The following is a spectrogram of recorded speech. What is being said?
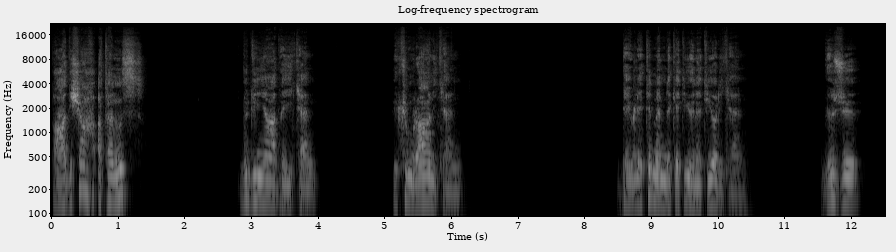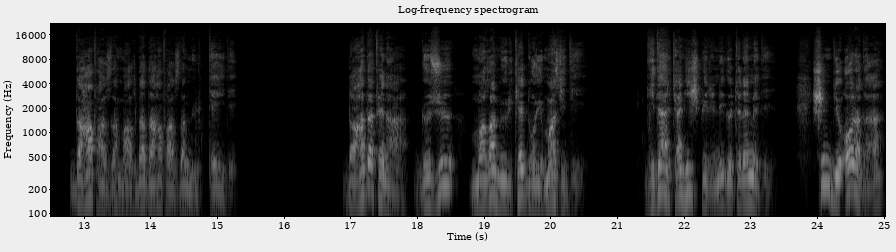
padişah atanız bu dünyadayken, hükümran iken, devleti memleketi yönetiyor iken, gözü daha fazla malda, daha fazla mülkteydi. Daha da fena, gözü mala mülke doymaz idi. Giderken hiçbirini götüremedi. Şimdi orada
